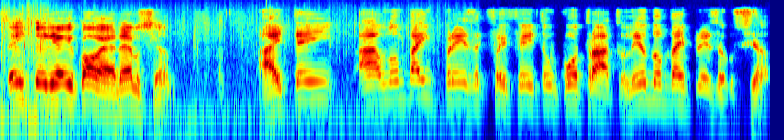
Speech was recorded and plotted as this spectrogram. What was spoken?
Você entendeu aí qual é, né, Luciano? Aí tem ah, o nome da empresa que foi feito o contrato. Leia o nome da empresa, Luciano.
